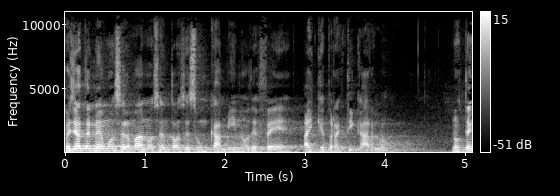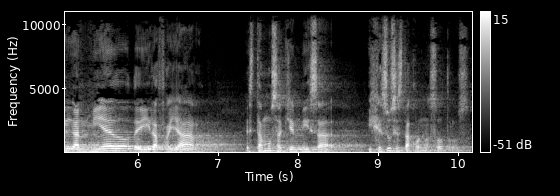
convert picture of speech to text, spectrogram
Pues ya tenemos, hermanos, entonces un camino de fe, hay que practicarlo. No tengan miedo de ir a fallar. Estamos aquí en misa y Jesús está con nosotros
